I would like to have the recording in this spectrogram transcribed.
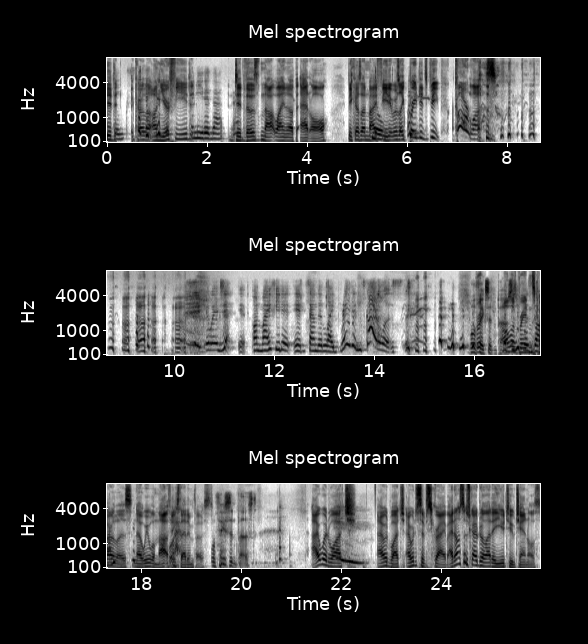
Did Thanks. Carla on your feed? I feed needed that. did those not line up at all? Because on my No. feed it was like Braden's beep, Carla's. It was, it- on my feed, it, it sounded like Braden's Carlos. We'll fix it in post. all of beef was Carla's. No, we will not fix that in post. We'll fix it in post. I would watch. I would watch. I would subscribe. I don't subscribe to a lot of YouTube channels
